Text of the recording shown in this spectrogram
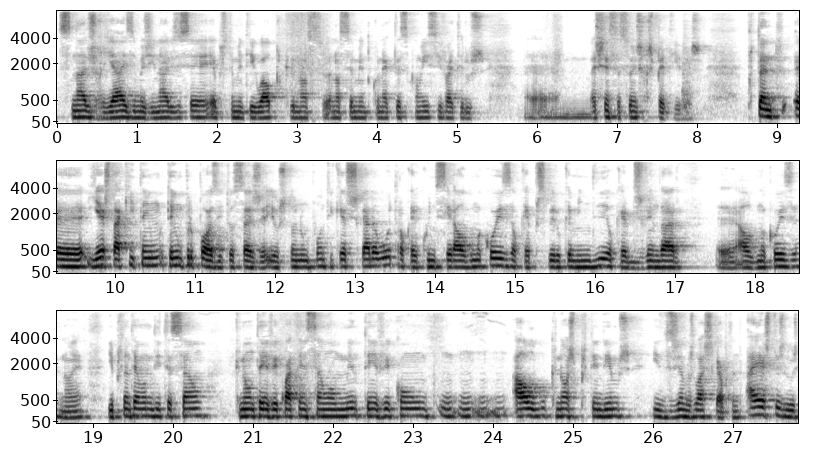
cenários reais, imaginários, isso é, é absolutamente igual, porque nosso, a nossa mente conecta-se com isso e vai ter os, as sensações respectivas. Portanto, uh, e esta aqui tem, tem um propósito, ou seja, eu estou num ponto e quero chegar a outro, ou quero conhecer alguma coisa, ou quero perceber o caminho de, ou quero desvendar uh, alguma coisa, não é? E portanto é uma meditação que não tem a ver com a atenção ao momento, tem a ver com um, um, um, algo que nós pretendemos e desejamos lá chegar. Portanto, há estas duas.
